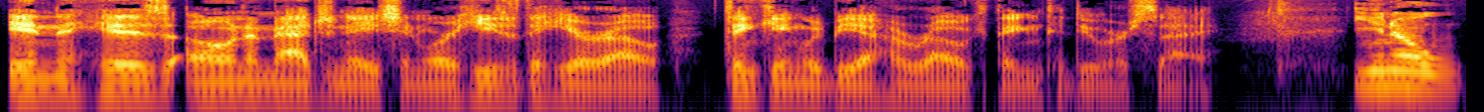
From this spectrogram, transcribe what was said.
in his own imagination, where he's the hero, thinking would be a heroic thing to do or say. You know,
